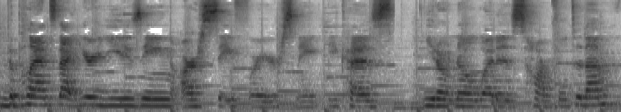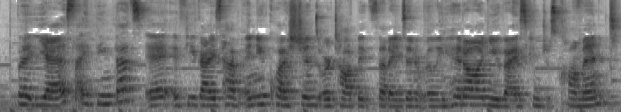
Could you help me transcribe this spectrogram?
the plants that you're using are safe for your snake because you don't know what is harmful to them. But yes, I think that's it. If you guys have any questions or topics that I didn't really hit on, you guys can just comment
